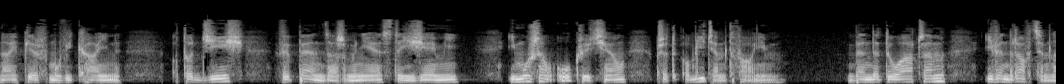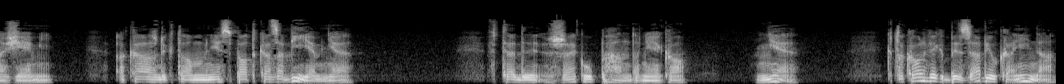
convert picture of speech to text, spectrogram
Najpierw mówi Kain, oto dziś wypędzasz mnie z tej ziemi i muszę ukryć się przed obliczem Twoim. Będę tułaczem i wędrowcem na ziemi, a każdy, kto mnie spotka, zabije mnie. Wtedy rzekł Pan do niego, nie, ktokolwiek by zabił Kaina,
